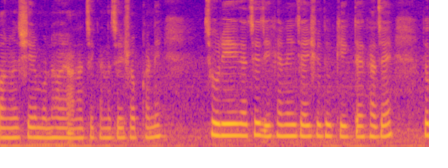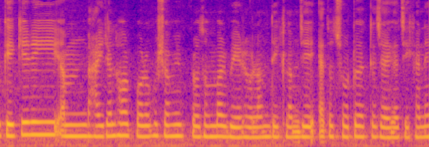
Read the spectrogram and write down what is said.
বাংলাদেশের মনে হয় আনাচে কানাচে সবখানে ছড়িয়ে গেছে, যেখানেই যাই শুধু কেক দেখা যায়। তো কেকের এই ভাইরাল হওয়ার পর অবশ্য আমি প্রথমবার বের হলাম, দেখলাম যে এত ছোট একটা জায়গা যেখানে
